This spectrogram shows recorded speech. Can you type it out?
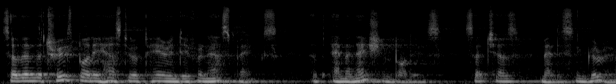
So then the truth body has to appear in different aspects of emanation bodies, such as medicine guru,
